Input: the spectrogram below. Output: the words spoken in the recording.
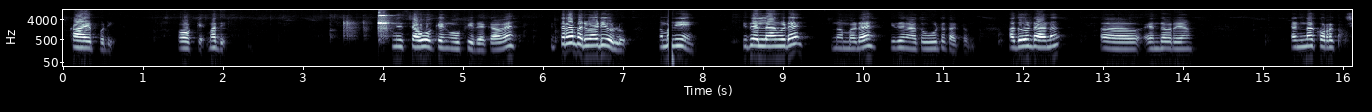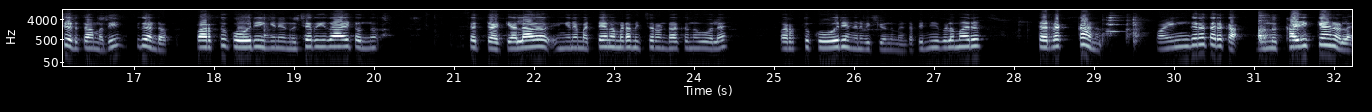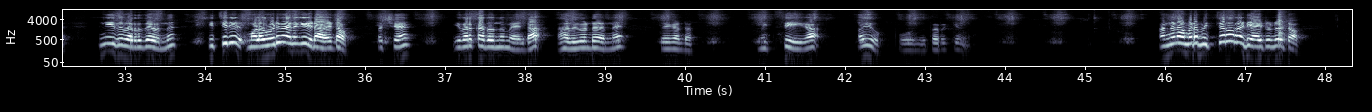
കായപ്പൊടി. ഓക്കെ മതി. ഇനി സ്റ്റൗ ഒക്കെ അങ്ങ് ഓഫ് ചെയ്തേക്കാവേ. ഇത്രയും പരിപാടിയേ ഉള്ളൂ. നമ്മളിനി ഇതെല്ലാം കൂടെ നമ്മുടെ ഇതിനകത്ത് ഇതിനകത്തോട്ട് തട്ടുന്നു. അതുകൊണ്ടാണ് എന്താ പറയാ എണ്ണ കുറച്ചെടുത്താൽ മതി. ഇത് കണ്ടോ? വറുത്ത് കോരി ഇങ്ങനെ ഒന്ന് ചെറിയതായിട്ടൊന്ന് സെറ്റാക്കി. അല്ലാതെ ഇങ്ങനെ മറ്റേ നമ്മുടെ മിച്ചർ ഉണ്ടാക്കുന്ന പോലെ വറുത്ത് കോരി അങ്ങനെ വെക്കുകയൊന്നും വേണ്ട. പിന്നെ ഇവളുമാര് തിരക്കാണ്. ഭയങ്കര തിരക്കാ. ഒന്ന് കഴിക്കാനുള്ള. ഇനി ഇത് വെറുതെ ഒന്ന് ഇച്ചിരി മുളക് പൊടി വേണമെങ്കിൽ ഇടാം കേട്ടോ. പക്ഷെ ഇവർക്കതൊന്നും വേണ്ട. അതുകൊണ്ട് തന്നെ ദേ കണ്ടോ മിക്സ് ചെയ്യുക. അയ്യോ പോന്നു തെറിക്കുന്നു. അങ്ങനെ നമ്മുടെ മിച്ചർ റെഡി ആയിട്ടുണ്ട് കേട്ടോ.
